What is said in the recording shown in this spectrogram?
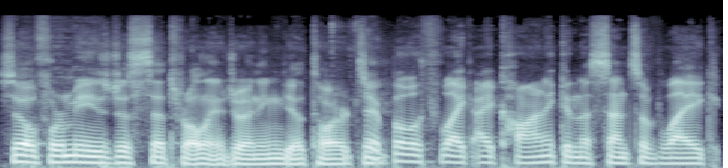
So for me, it's just Seth Rollins joining the authority. they're both like iconic in the sense of like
